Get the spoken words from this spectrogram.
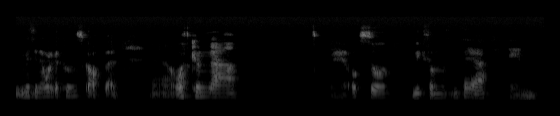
med sina olika kunskaper. Eh, och att kunna eh, också liksom, vad ska man säga, eh,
